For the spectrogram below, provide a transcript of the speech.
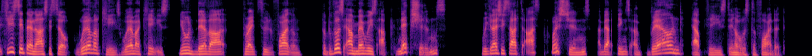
If you sit there and ask yourself, where are my keys? Where are my keys? You'll never break through to find them. But because our memories are connections, we can actually start to ask questions about things around our keys in order to find it.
